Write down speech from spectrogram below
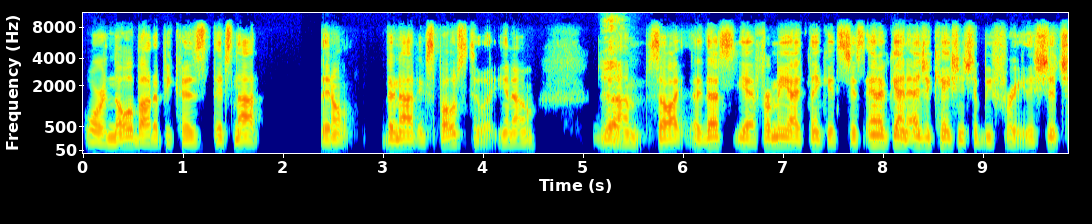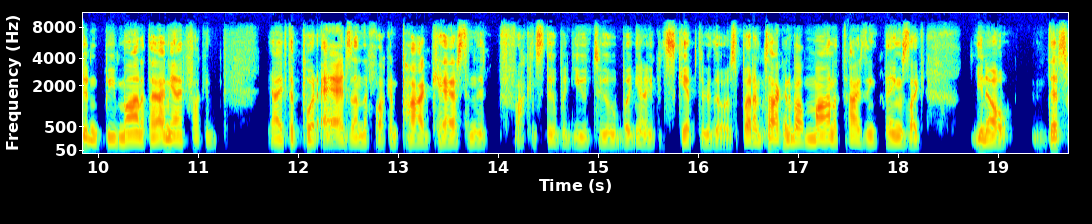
or know about it because it's not they don't they're not exposed to it, you know. Yeah. Um, so I, that's yeah for me. I think it's just and again, education should be free. This shit shouldn't be monetized. I mean, I fucking I have to put ads on the fucking podcast and the fucking stupid YouTube, but you know, you could skip through those. But I'm talking about monetizing things like, you know, that's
